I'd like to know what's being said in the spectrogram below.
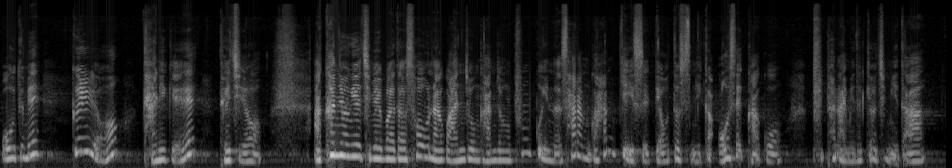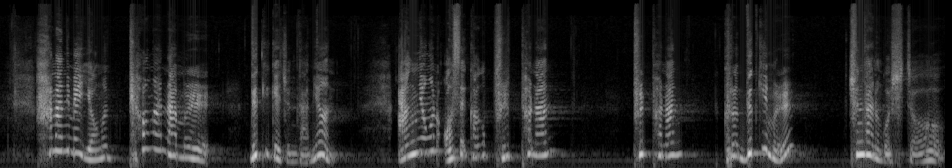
어둠에 끌려 다니게 되지요. 악한 영에 지배받아 서운하고 안 좋은 감정을 품고 있는 사람과 함께 있을 때 어떻습니까? 어색하고 불편함이 느껴집니다. 하나님의 영은 평안함을 느끼게 해준다면 악령은 어색하고 불편한 불편한 그런 느낌을 준다는 것이죠.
